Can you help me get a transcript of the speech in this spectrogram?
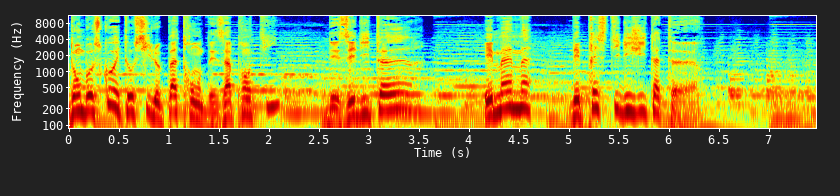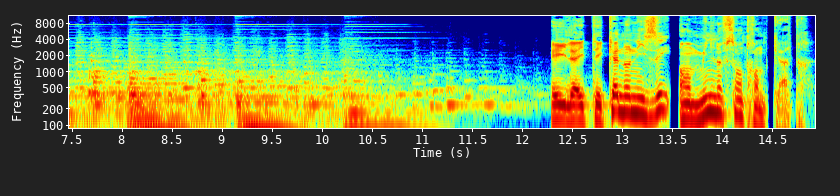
Don Bosco est aussi le patron des apprentis, des éditeurs et même des prestidigitateurs. Et il a été canonisé en 1934.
